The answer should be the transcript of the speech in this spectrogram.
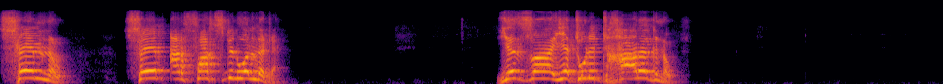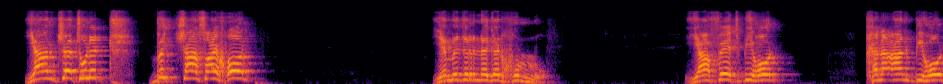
ሴም ነው። ሴም አርፋክስድን ወለደ። የዛ የትውልድ ሐረግ ነው። ያንተ ትውልድ ብቻ ሳይሆን የምድር ነገድ ሁሉ ያፌት ቢሆን ከነአን ቢሆን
